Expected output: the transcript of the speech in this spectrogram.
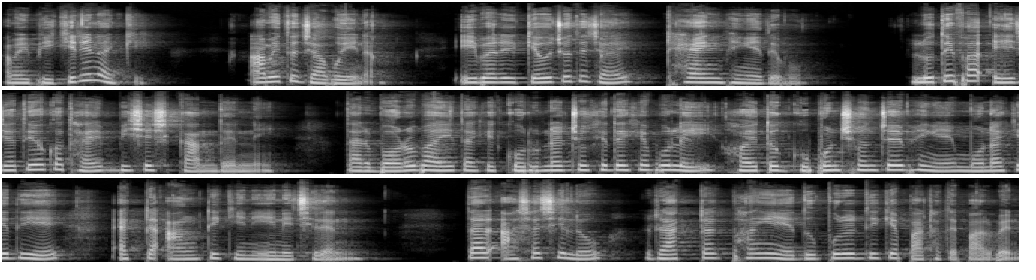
আমি ভিকিরি নাকি? আমি তো যাবই না। এই বাড়ির কেউ যদি যায় ঠ্যাং ভেঙে দেব। লতিফা এই জাতীয় কথায় বিশেষ কান দেননি। তার বড় ভাই তাকে করুণার চোখে দেখে বলেই হয়তো গোপন সঞ্চয় ভেঙে মোনাকে দিয়ে একটা আংটি কিনে এনেছিলেন। তার আশা ছিল রাগটাক ভাঙিয়ে দুপুরের দিকে পাঠাতে পারবেন,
